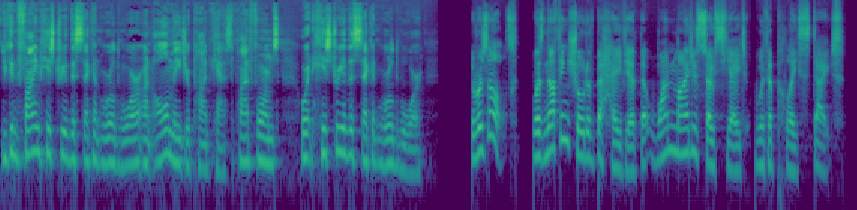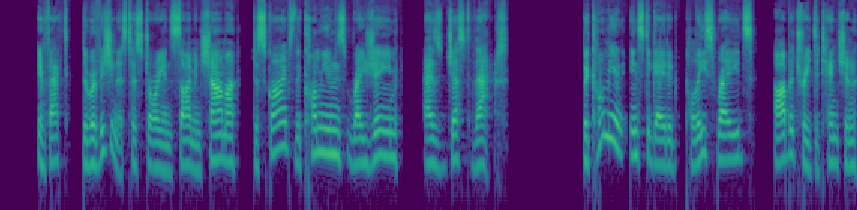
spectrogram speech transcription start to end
You can find History of the Second World War on all major podcast platforms or at historyofthesecondworldwar. The result was nothing short of behaviour that one might associate with a police state. In fact, the revisionist historian Simon Schama describes the Commune's regime as just that the Commune instigated police raids, arbitrary detention,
